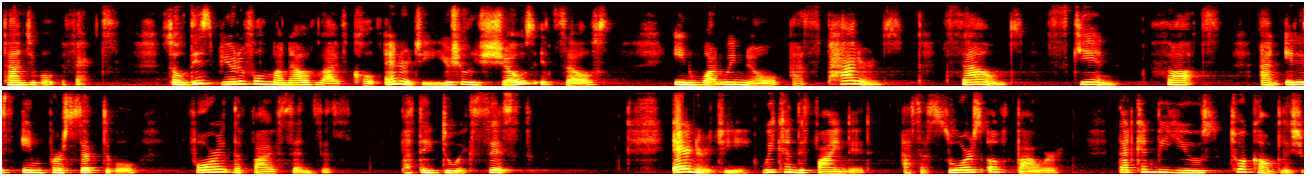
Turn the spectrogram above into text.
tangible effects. So, this beautiful mana of life called energy usually shows itself in what we know as patterns, sounds, skin, thoughts, and it is imperceptible for the five senses. But they do exist. Energy, we can define it as a source of power that can be used to accomplish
